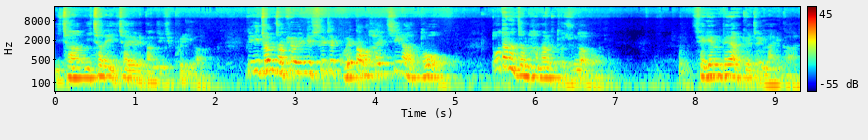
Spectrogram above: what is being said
2차 2차 대 2차 연립 방정식 풀기가. 이 점 좌표 이게 실제 구했다고 할지라도 또 다른 점 하나를 더 준다고. 세 개는 돼야 결정이 나니까.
